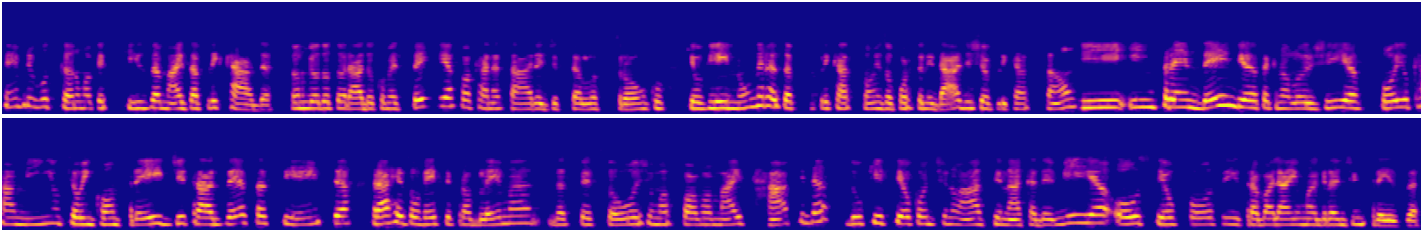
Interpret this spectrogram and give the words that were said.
sempre buscando uma pesquisa mais aplicada. Então, no meu doutorado, eu comecei a focar nessa área de células-tronco, que eu via inúmeras aplicações, oportunidades de aplicação, e empreender em biotecnologia foi o caminho que eu encontrei de trazer essa ciência para resolver esse problema das pessoas de uma forma mais rápida do que se eu continuasse na academia ou se eu fosse trabalhar em uma grande empresa.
